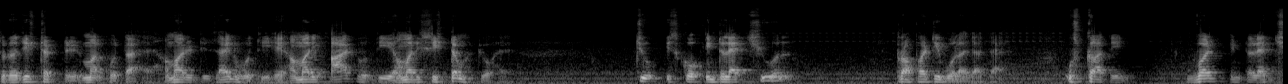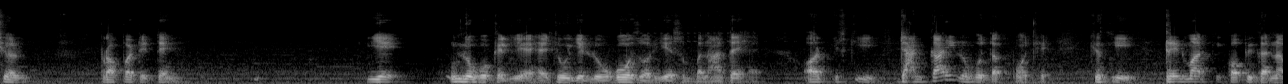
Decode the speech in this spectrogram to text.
तो रजिस्टर्ड ट्रेडमार्क होता है, हमारी डिज़ाइन होती है, हमारी आर्ट होती है, हमारी सिस्टम जो है, जो इसको इंटेलेक्चुअल प्रॉपर्टी बोला जाता है, उसका दिन वर्ल्ड इंटेलेक्चुअल प्रॉपर्टी दिन, ये उन लोगों के लिए है जो ये लोगोज और ये सब बनाते हैं और इसकी जानकारी लोगों तक पहुँचे, क्योंकि ट्रेडमार्क की कॉपी करना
